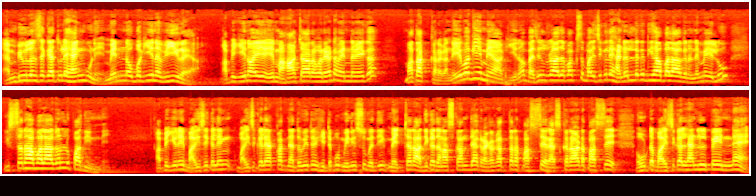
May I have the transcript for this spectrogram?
ඇම්බියුලන්ස් එක ඇතුලේ හැංගුනේ. මෙන්න ඔබ කියන වීරයා. අපි කියනවා මේ මහාචාර්යවරයාට මෙන්න මේක මතක් කරගන්න. ඒ වගේ මෙයා කියනවා බැසිල් රාජපක්ෂ බයිසිකලේ හැන්ඩල් එක දිහා බලාගෙන නෙමෙයිලු ඉස්සරහා බලාගෙනලු පදින්නේ. අපි කියන්නේ බයිසිකලෙන් බයිසිකලයක්වත් නැතුව හිටපු මිනිස්සු මෙච්චර අධික ධනස්කන්ධයක් රැකගත්තට පස්සේ රැස් කරාට පස්සේ ඔහුට බයිසිකල් හැන්ඩල් පේන්නේ නැහැ.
